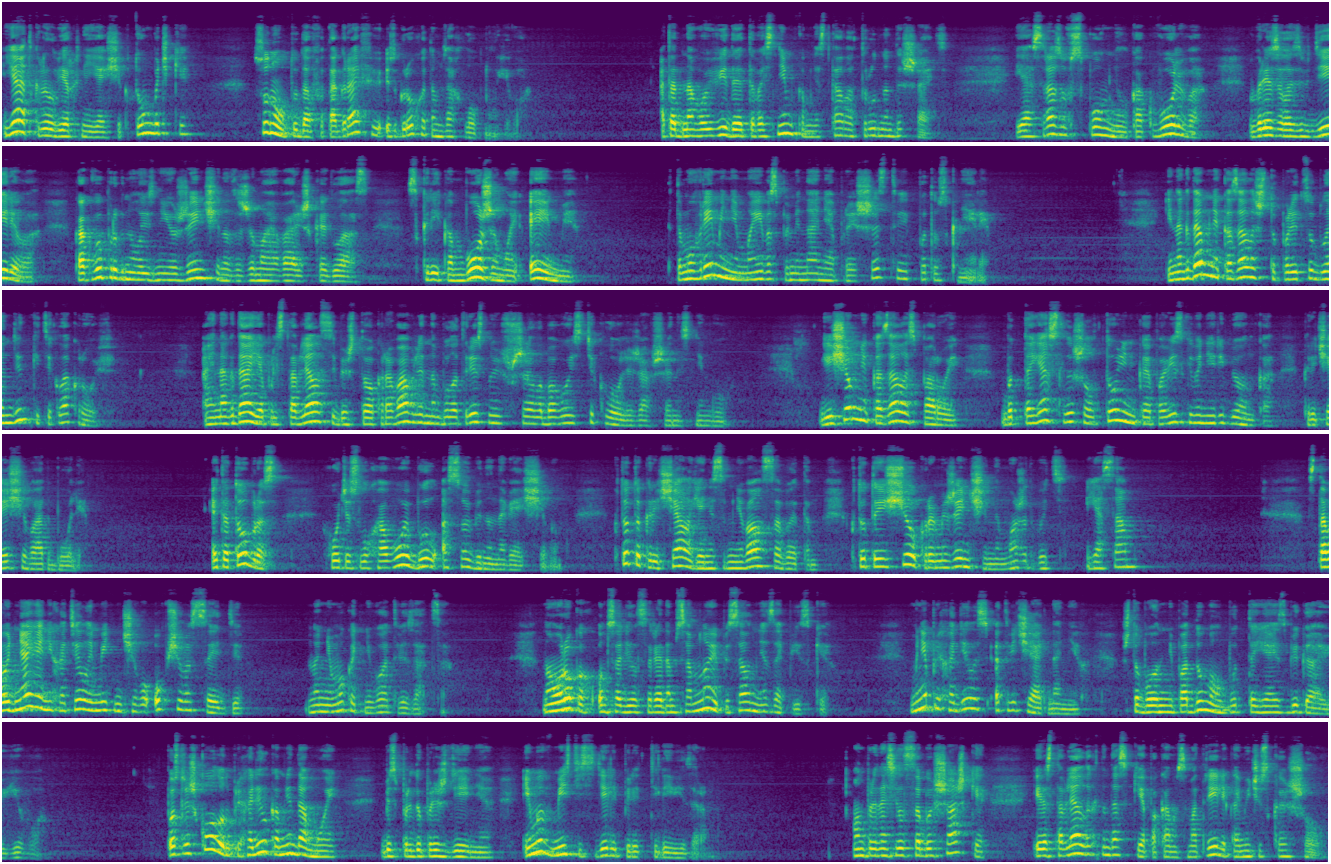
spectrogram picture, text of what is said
Я открыл верхний ящик тумбочки, сунул туда фотографию и с грохотом захлопнул его. От одного вида этого снимка мне стало трудно дышать. Я сразу вспомнил, как Вольва врезалась в дерево, как выпрыгнула из нее женщина, зажимая варежкой глаз, с криком «Боже мой, Эмми!» тому времени мои воспоминания о происшествии потускнели. Иногда мне казалось, что по лицу блондинки текла кровь. А иногда я представлял себе, что окровавлено было треснувшее лобовое стекло, лежавшее на снегу. Еще мне казалось порой, будто я слышал тоненькое повизгивание ребенка, кричащего от боли. Этот образ, хоть и слуховой, был особенно навязчивым. Кто-то кричал, я не сомневался в этом. Кто-то еще, кроме женщины, может быть, я сам. С того дня я не хотел иметь ничего общего с Эдди, но не мог от него отвязаться. На уроках он садился рядом со мной и писал мне записки. Мне приходилось отвечать на них, чтобы он не подумал, будто я избегаю его. После школы он приходил ко мне домой, без предупреждения, и мы вместе сидели перед телевизором. Он приносил с собой шашки и расставлял их на доске, пока мы смотрели комическое шоу.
